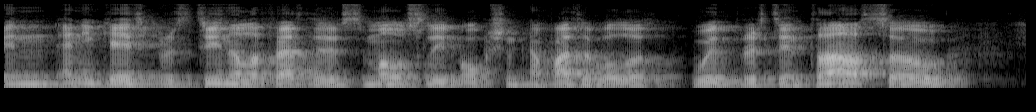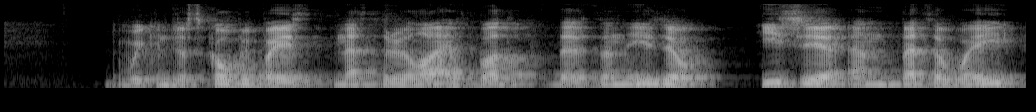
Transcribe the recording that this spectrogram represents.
in any case, Pristine LFS is mostly option compatible with, Pristine tar, so we can just copy paste necessary lines, but there's an easier, easier and better way.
